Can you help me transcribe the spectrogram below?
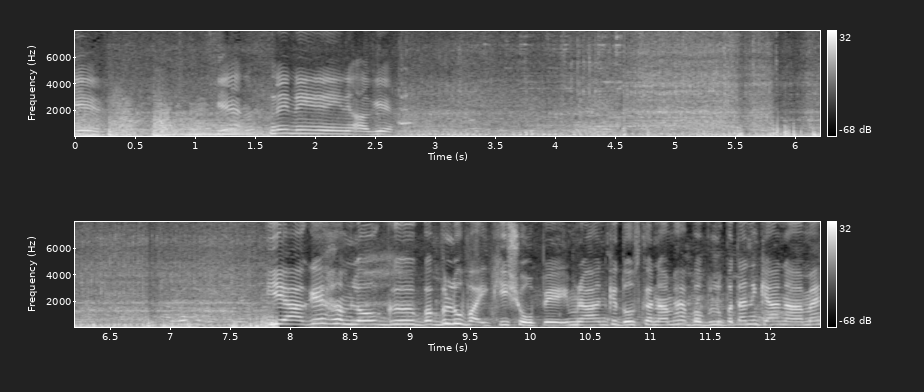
ये ये है ना? नहीं नहीं नहीं, नहीं आगे है। ये आगे हम लोग बबलू भाई की शो पे इमरान के दोस्त का नाम है बबलू पता नहीं क्या नाम है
